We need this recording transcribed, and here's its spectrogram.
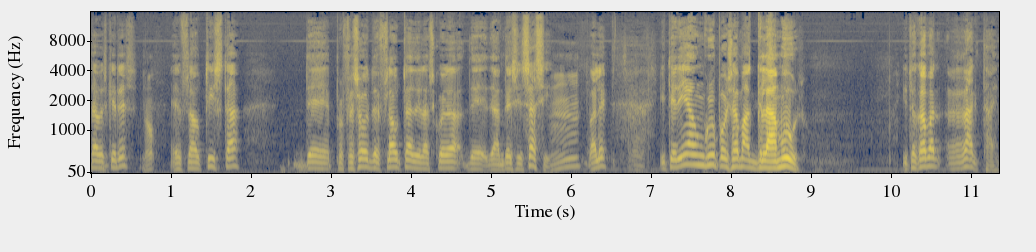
¿Sabes quién es? No. El flautista, de profesor de flauta de la escuela de, de Andrés Isasi, Mm. ¿vale? Y tenía un grupo que se llama Glamour. Y tocaban ragtime.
